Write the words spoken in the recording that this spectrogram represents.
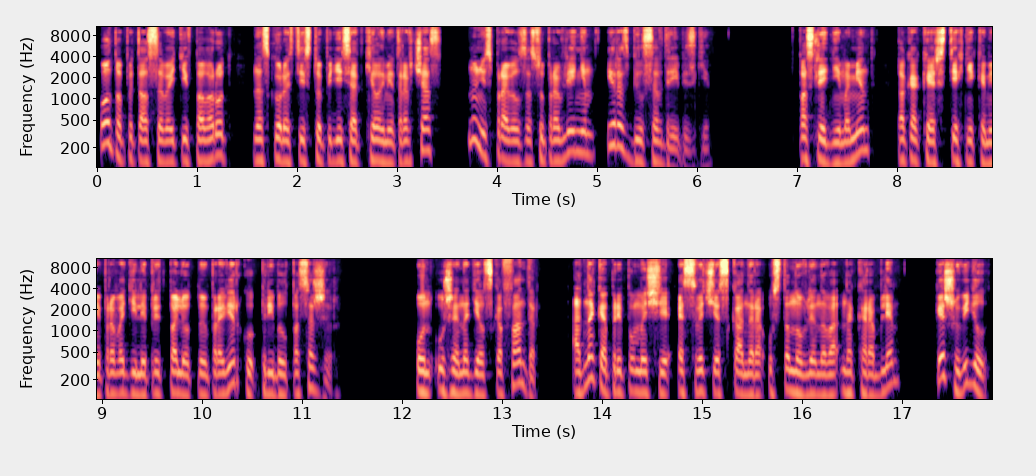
Он попытался войти в поворот на скорости 150 км в час, но не справился с управлением и разбился в дребезги. В последний момент, пока Кэш с техниками проводили предполетную проверку, прибыл пассажир. Он уже надел скафандр, однако при помощи СВЧ-сканера, установленного на корабле, Кэш увидел,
